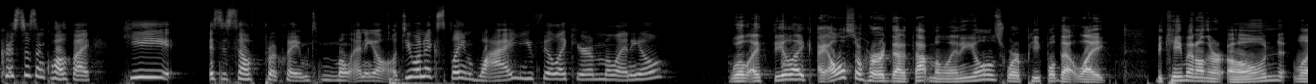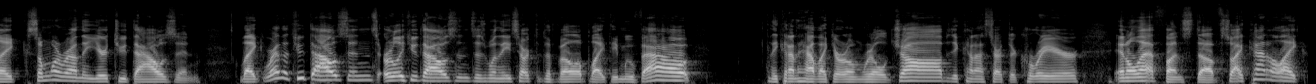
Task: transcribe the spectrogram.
Chris doesn't qualify. He is a self-proclaimed millennial. Do you want to explain why you feel like you're a millennial? Well, I feel like I also heard that I thought millennials were people that like became it on their own, like somewhere around the year 2000. Like around the 2000s, early 2000s is when they start to develop. Like they move out, they kind of have like their own real jobs, they kind of start their career and all that fun stuff. So I kind of like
